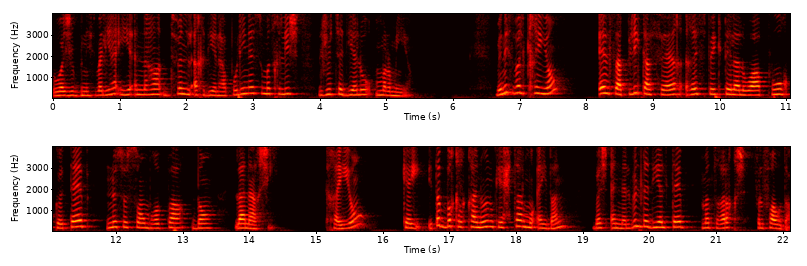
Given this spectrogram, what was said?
الواجب بالنسبة ليها هي أنها تدفن الأخ ديالها بولينيس وما تخليش الجثة ديالو مرمية. بالنسبة لكريون elle s'applique à faire respecter la loi pour que Thèbes ne se sombre pas dans l'anarchie. كريون كي يطبق القانون وكيحترموا أيضا باش أن البلدة ديال تيب ما تغرقش في الفوضى.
